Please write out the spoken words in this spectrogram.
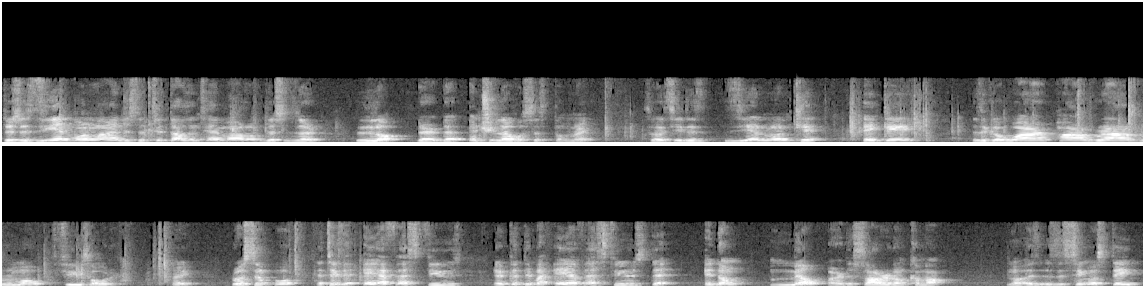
This is the ZN1 line. This is the 2010 model. This is their low, their the entry level system, right? So you see this ZN1 kit, 8 gauge. Is a good wire, power, ground, remote, fuse holder, right? Real simple. It takes an AFS fuse. The good thing about AFS fuse that it don't melt or the solder don't come out. No, it's, it's a single state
